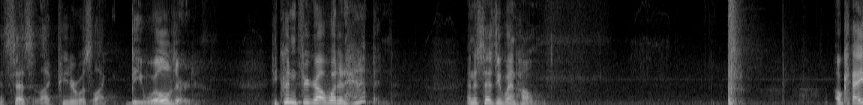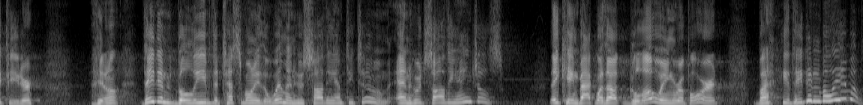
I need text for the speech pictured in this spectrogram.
It says, like, Peter was like bewildered. He couldn't figure out what had happened. And it says he went home. okay, Peter. You know, they didn't believe the testimony of the women who saw the empty tomb and who saw the angels. They came back with a glowing report, but they didn't believe him.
